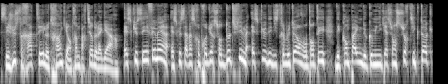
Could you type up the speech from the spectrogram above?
c'est juste rater le train qui est en train de partir de la gare. Est-ce que c'est éphémère? Est-ce que ça va se reproduire sur d'autres films? Est-ce que des distributeurs vont tenter des campagnes de communication sur TikTok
